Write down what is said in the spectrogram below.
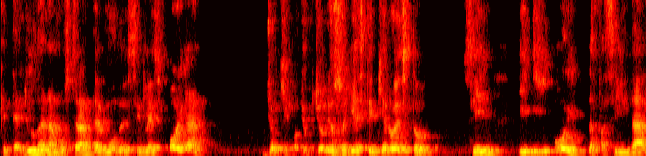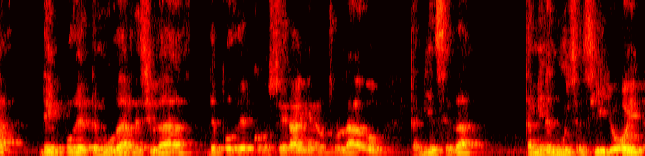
que te ayudan a mostrarte al mundo decirles, oigan, yo, quiero, yo, yo, soy este y quiero esto, ¿sí? Y, y hoy la facilidad de poderte mudar de ciudad de poder conocer a alguien en otro lado también se da. También es muy sencillo. Hoy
